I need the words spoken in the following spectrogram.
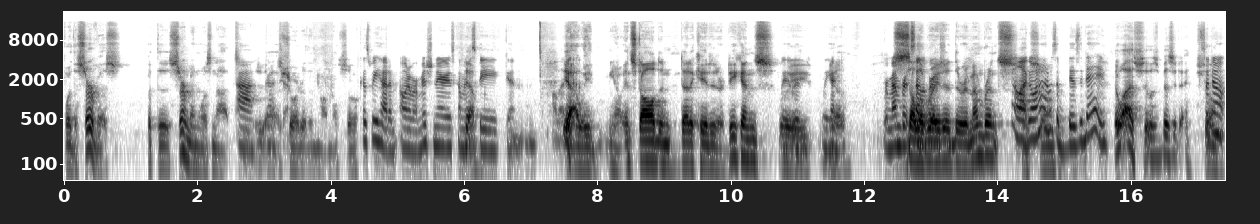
for the service, but the sermon was not Ah, uh, shorter than normal. So because we had a, one of our missionaries come Yeah. and speak and all that. yeah, jazz. we you know installed and dedicated our deacons. We- We, we- you had know, celebrated the remembrance. A lot going on. It was a busy day, It was. It was a busy day. so don't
